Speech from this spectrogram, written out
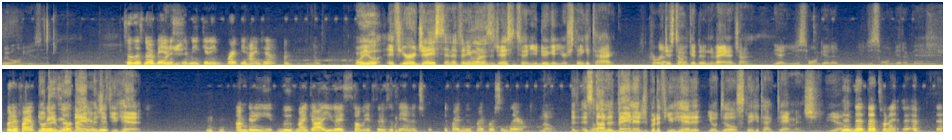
we won't use it. So there's no advantage you- to me getting right behind him? Nope. Well, you will if you're adjacent, if anyone is adjacent to it, you do get your sneak attack. Correct. you just don't yep. get an advantage on it. Yeah, you just won't get a you just won't get advantage. But if I You'll okay, do more I'm damage if you hit. I'm gonna move my guy. You guys tell me if there's advantage if I move my person there. no, It- It's not an advantage, but if you hit it, you'll deal sneak attack damage. yeah, Th- That, that's what I uh, uh,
